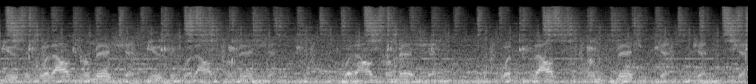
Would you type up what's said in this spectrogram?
Music without permission. Music without permission. Without permission. Without permission.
